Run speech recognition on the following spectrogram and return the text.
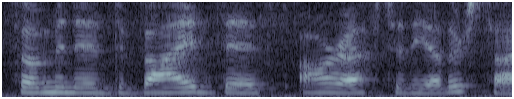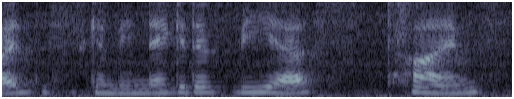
So I'm going to divide this RF to the other side. This is going to be negative Vs times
